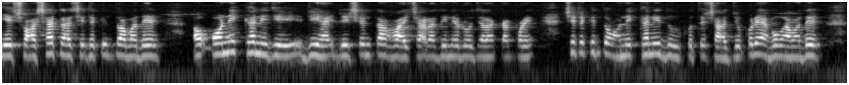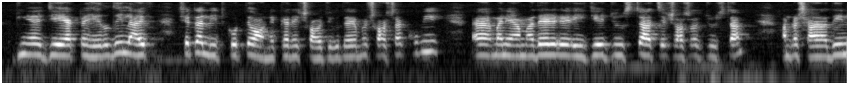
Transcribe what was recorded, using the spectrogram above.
যে শশাটা সেটা কিন্তু আমাদের অনেকখানি যে ডিহাইড্রেশনটা হয় সারাদিনে রোজা রাখার পরে, সেটা কিন্তু অনেকখানি দূর করতে সাহায্য করে এবং আমাদের যে একটা হেলদি লাইফ সেটা লিড করতে অনেকখানি সহযোগিতা এবং শশা খুবই মানে আমাদের এই যে জুসটা আছে শশার জুসটা, আমরা সারাদিন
